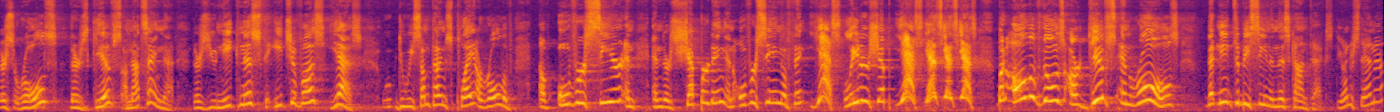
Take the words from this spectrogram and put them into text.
There's roles, there's gifts. I'm not saying that. There's uniqueness to each of us. Yes. Do we sometimes play a role of of overseer and, and there's shepherding and overseeing of things? Yes. Leadership? Yes, yes, yes, yes. But all of those are gifts and roles that need to be seen in this context. Do you understand that?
